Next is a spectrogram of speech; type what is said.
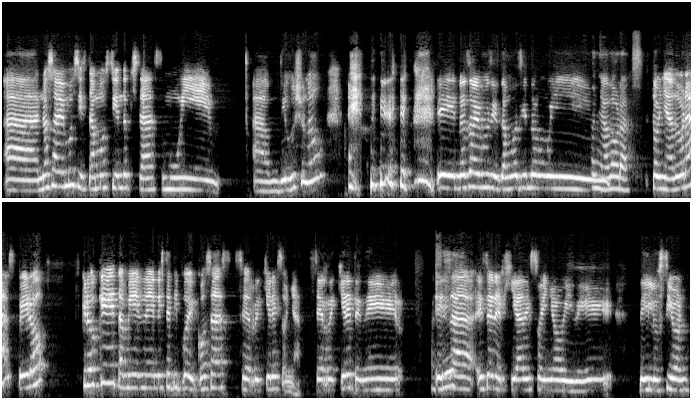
Ah, no sabemos si estamos siendo quizás muy um, delusional, eh, no sabemos si estamos siendo muy... Soñadoras. Soñadoras, pero creo que también en este tipo de cosas se requiere soñar, se requiere tener esa, esa, energía de sueño y de, de ilusión.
